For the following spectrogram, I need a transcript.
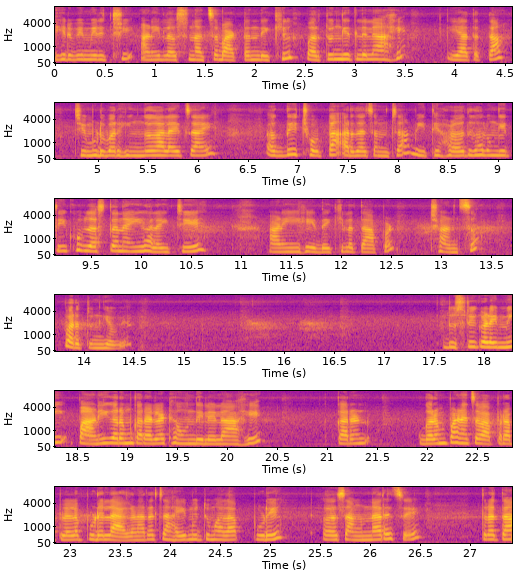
हिरवी मिरची आणि लसणाचं बाटण देखील परतून घेतलेलं आहे. यात आता चिमूटभर हिंग घालायचं आहे. अगदी छोटा अर्धा चमचा. मी इथे हळद घालून घेते. खूप जास्त नाही घालायची. आहे आणि हे देखील आता आपण छानसं परतून घेऊयात. दुसरीकडे मी पाणी गरम करायला ठेवून दिलेलं आहे. कारण गरम पाण्याचा वापर आपल्याला पुढे लागणारच आहे. मी तुम्हाला पुढे सांगणारच आहे. तर आता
